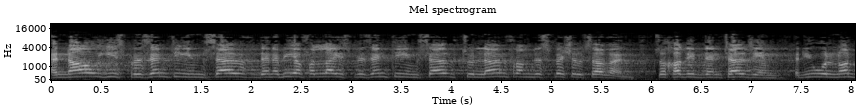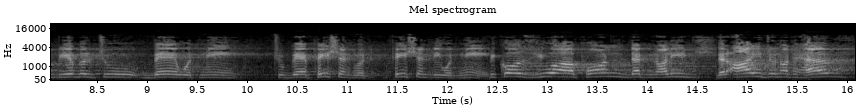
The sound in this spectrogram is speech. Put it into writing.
And now he is presenting himself, the Nabi of Allah is presenting himself to learn from the special servant. So Khadir then tells him that you will not be able to bear with me to bear patient with, patiently with me because you are upon that knowledge that I do not have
